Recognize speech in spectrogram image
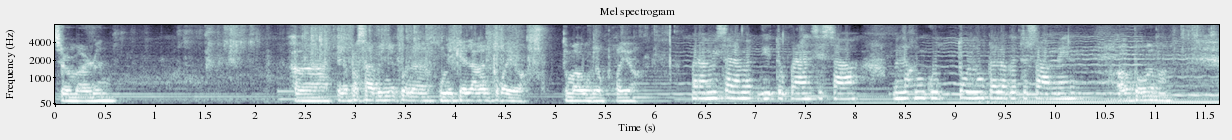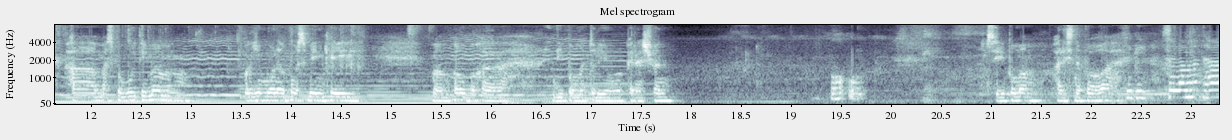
Sir Marlon. Ah, pinapasabi niya po na kung may kailangan po kayo, tumawag lang po kayo. Maraming salamat dito, Francis, ha. Malaking ku- tulong talaga to sa amin. Opo, ma'am. Ah, mas mabuti, ma'am. Huwag niyo muna pong sabihin kay Ma'am Pao, baka hindi po matuloy yung operasyon. Oo. Sige po, ma'am. Alis na po ako. ah. Sige, salamat ha.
